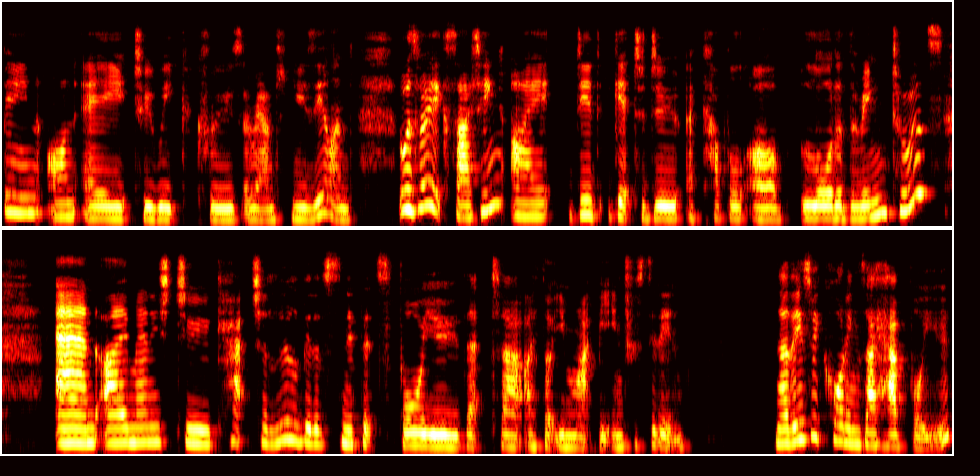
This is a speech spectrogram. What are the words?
been on a two week cruise around New Zealand. It was very exciting. I did get to do a couple of Lord of the Ring tours, and I managed to catch a little bit of snippets for you that uh, I thought you might be interested in. Now, these recordings I have for you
